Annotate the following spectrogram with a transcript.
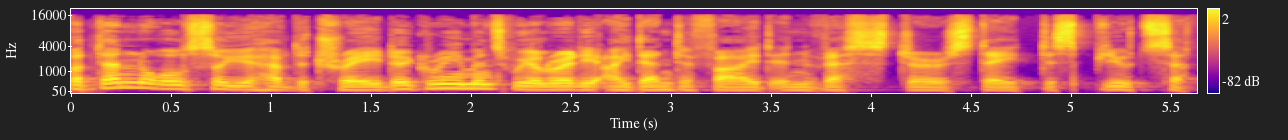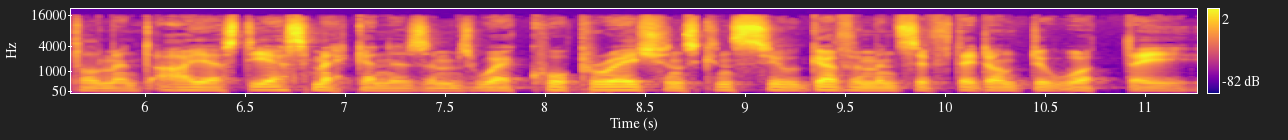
But then also you have the trade agreements. We already identified investor state dispute settlement, ISDS mechanisms, where corporations can sue governments if they don't do what they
